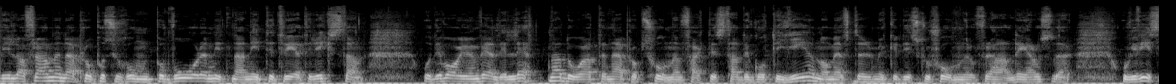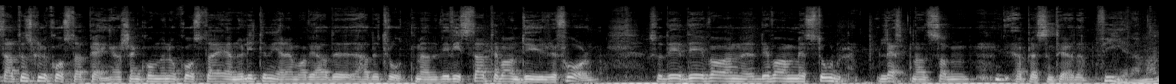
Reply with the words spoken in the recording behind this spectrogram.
vi la fram den här propositionen på våren 1993 till riksdagen. Och det var ju en väldig lättnad då att den här propositionen faktiskt hade gått igenom efter mycket diskussioner och förhandlingar och sådär. Och vi visste att den skulle kosta pengar. Sen kom den att kosta ännu lite mer än vad vi hade, hade trott. Men vi visste att det var en dyr reform. Så det, det, var, en, det var med stor lättnad som jag presenterade den. Firar man?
